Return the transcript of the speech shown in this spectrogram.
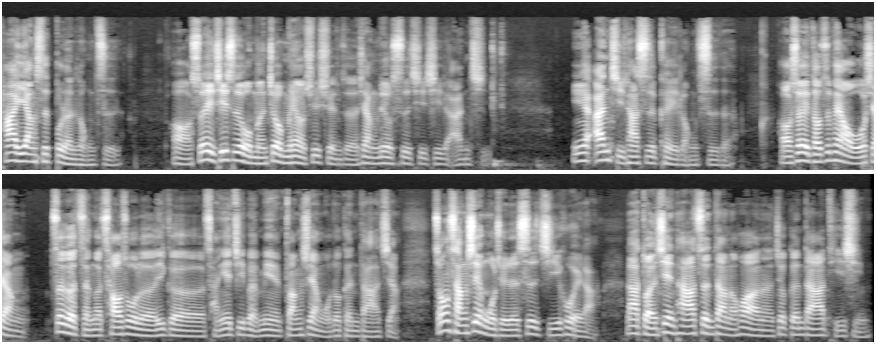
它一样是不能融资。哦，所以其实我们就没有去选择像六四七七的安吉，因为安吉它是可以融资的。好，所以投资朋友，我想这个整个操作的一个产业基本面方向，我都跟大家讲。中长线我觉得是机会啦，那短线它震荡的话呢，就跟大家提醒，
